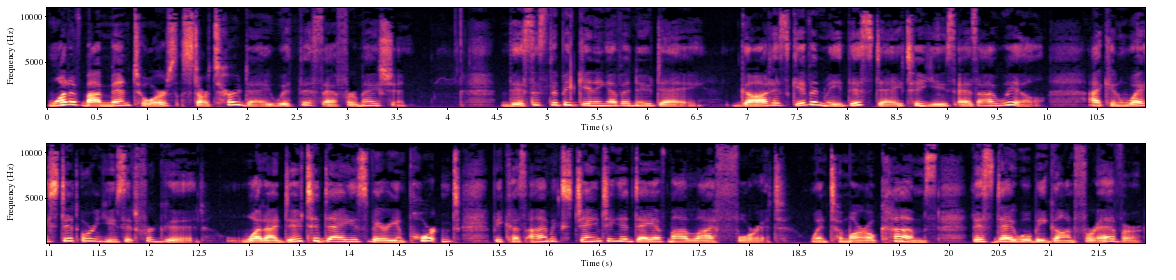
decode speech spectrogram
One of my mentors starts her day with this affirmation This is the beginning of a new day. God has given me this day to use as I will. I can waste it or use it for good. What I do today is very important because I'm exchanging a day of my life for it. When tomorrow comes, this day will be gone forever,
